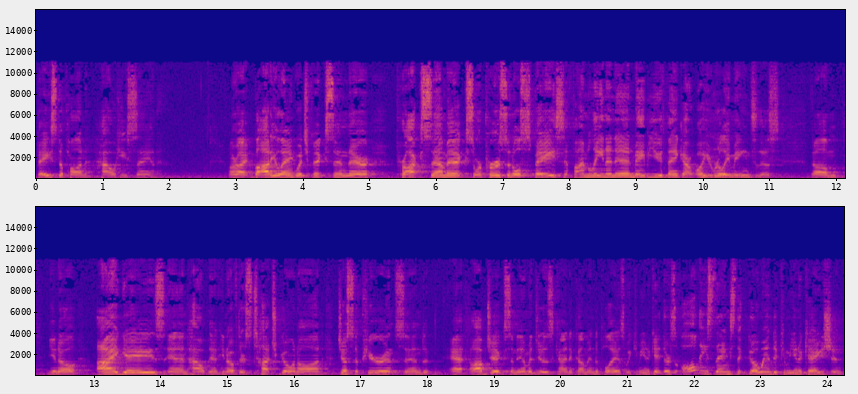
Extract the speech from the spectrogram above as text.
based upon how he's saying it. All right, body language fix in there proxemics or personal space. If I'm leaning in, maybe you think, oh, he really means this. Um, you know, eye gaze and how, you know, if there's touch going on, just appearance and objects and images kind of come into play as we communicate. There's all these things that go into communication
